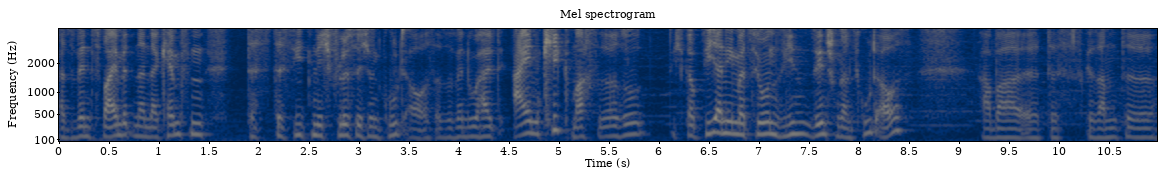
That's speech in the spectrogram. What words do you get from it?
Also wenn zwei miteinander kämpfen, das, das sieht nicht flüssig und gut aus. Also wenn du halt einen Kick machst oder so, ich glaube, die Animationen sehen, sehen schon ganz gut aus, aber äh, das gesamte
